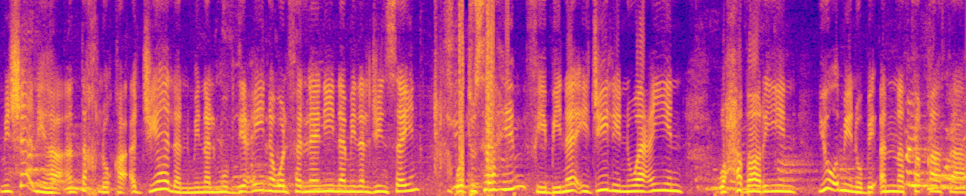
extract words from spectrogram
من شأنها أن تخلق أجيالا من المبدعين والفنانين من الجنسين وتساهم في بناء جيل واعي وحضاري يؤمن بأن الثقافة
